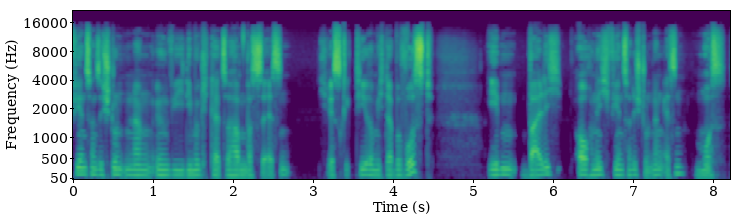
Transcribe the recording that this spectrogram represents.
24 Stunden lang irgendwie die Möglichkeit zu haben, was zu essen. Ich restriktiere mich da bewusst, eben weil ich auch nicht 24 Stunden lang essen muss.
